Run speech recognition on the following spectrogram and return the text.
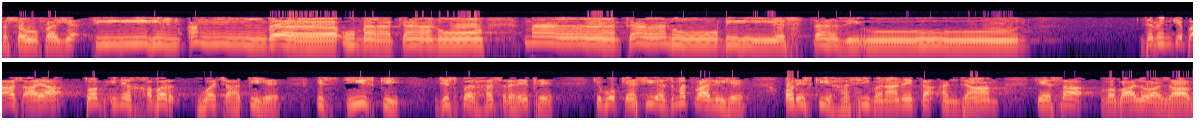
فسوف يأتيهم أنباء ما كانوا ما كانوا به يستهزئون۔ جب ان کے پاس آیا تو اب انہیں خبر ہوا چاہتی ہے اس چیز کی جس پر ہنس رہے تھے کہ وہ کیسی عظمت والی ہے اور اس کی ہنسی بنانے کا انجام کیسا وبال و عذاب۔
